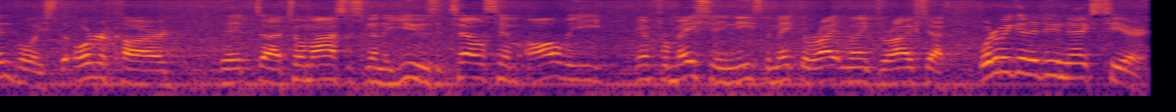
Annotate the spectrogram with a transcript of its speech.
invoice, the order card that uh, Tomas is going to use. It tells him all the information he needs to make the right length drive shaft. What are we going to do next here?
